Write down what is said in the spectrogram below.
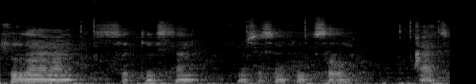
Şuradan hemen settings'ten şunun sesini full kısalım. Evet.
